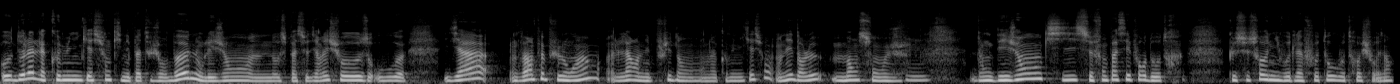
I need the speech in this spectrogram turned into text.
Au-delà de la communication qui n'est pas toujours bonne, où les gens n'osent pas se dire les choses, où il y a, on va un peu plus loin, là on n'est plus dans la communication, on est dans le mensonge. Mm. Donc des gens qui se font passer pour d'autres, que ce soit au niveau de la photo ou autre chose. Hein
